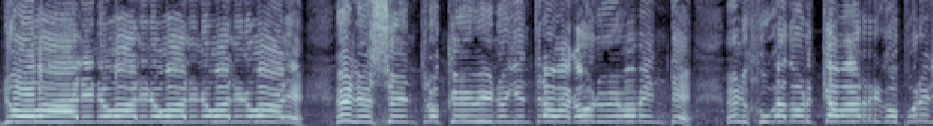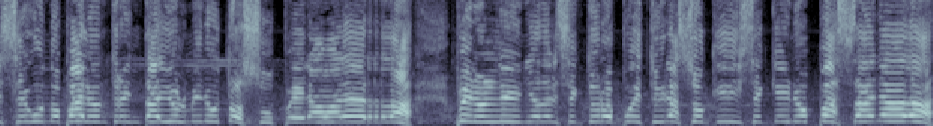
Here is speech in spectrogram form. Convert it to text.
No vale, no vale, no vale, no vale, no vale. El centro que vino y entraba nuevamente. El jugador Camargo por el segundo palo en 31 minutos. Supera a Valerda, pero en línea del sector opuesto Irazoki dice que no pasa nada.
